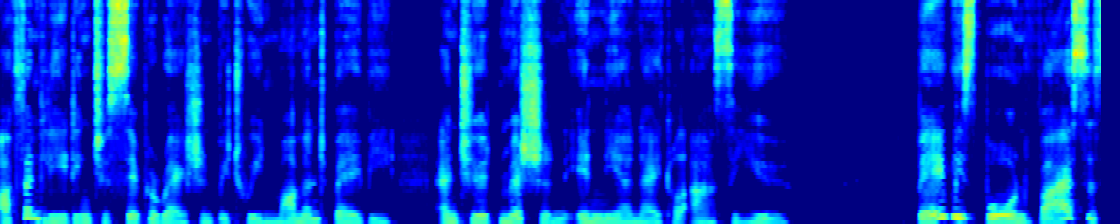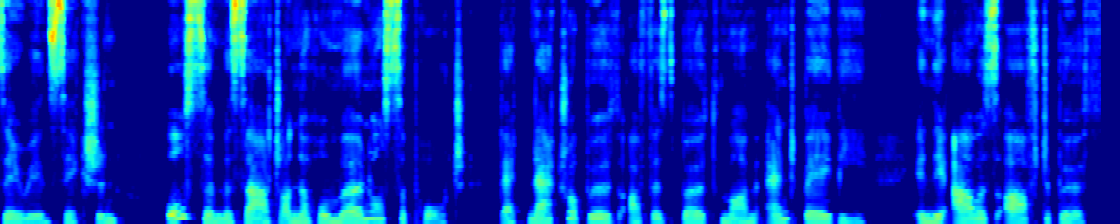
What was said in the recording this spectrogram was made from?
often leading to separation between mum and baby and to admission in neonatal ICU. Babies born via caesarean section also miss out on the hormonal support that natural birth offers both mom and baby in the hours after birth,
